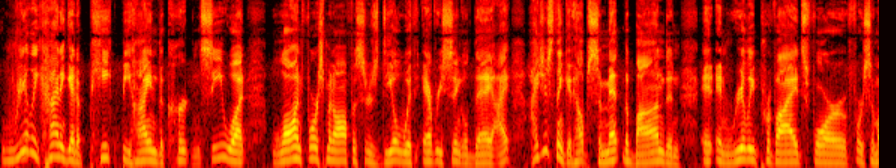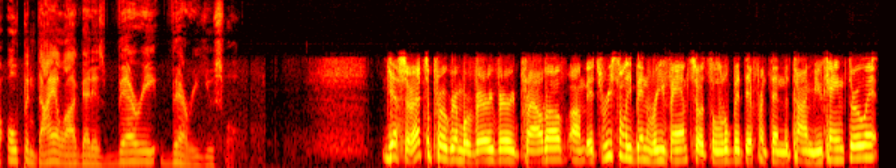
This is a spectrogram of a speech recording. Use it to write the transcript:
really kind of get a peek behind the curtain, see what law enforcement officers deal with every single day. I, I just think it helps cement the bond and, and, and really provides for, for some open dialogue that is very, very useful. Yes, sir. That's a program we're very, very proud of. Um, it's recently been revamped, so it's a little bit different than the time you came through it.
